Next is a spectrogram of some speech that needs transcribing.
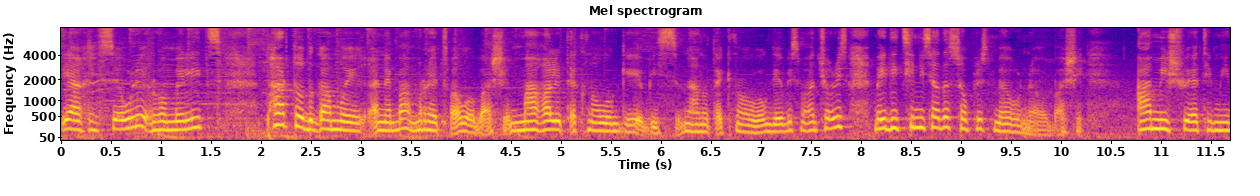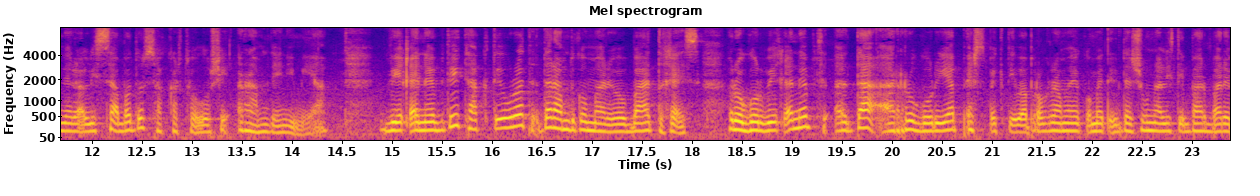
წიაღისეული რომელიც ფართოდ გამოიყენება მრეწველობაში მაღალი ტექნოლოგიების ნანოტექნოლოგიების მათ შორის მედიცინისა და სოფლის მეურნეობაში ამ იშვიათი მინერალის საბადო საქართველოში რამდენიმეა? ვიყენებდით აქტიურად და რა მდგომარეობაა დღეს? როგორ ვიყენებთ და როგორია პერსპექტივა? პროგრამა ეკომეტრი და ჟურნალისტი ბარბარე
